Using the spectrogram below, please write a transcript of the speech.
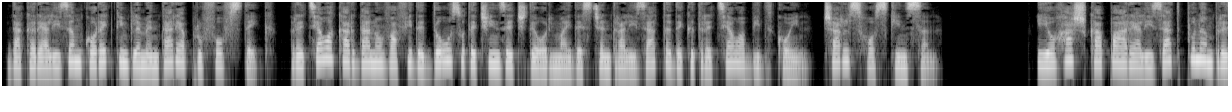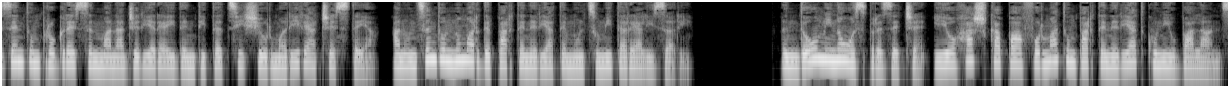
Dacă realizăm corect implementarea Proof of Stake, rețeaua Cardano va fi de 250 de ori mai descentralizată decât rețeaua Bitcoin, Charles Hoskinson. IOHK a realizat până în prezent un progres în managerierea identității și urmărirea acesteia, anunțând un număr de parteneriate mulțumită realizării. În 2019, IOHK a format un parteneriat cu New Balance,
